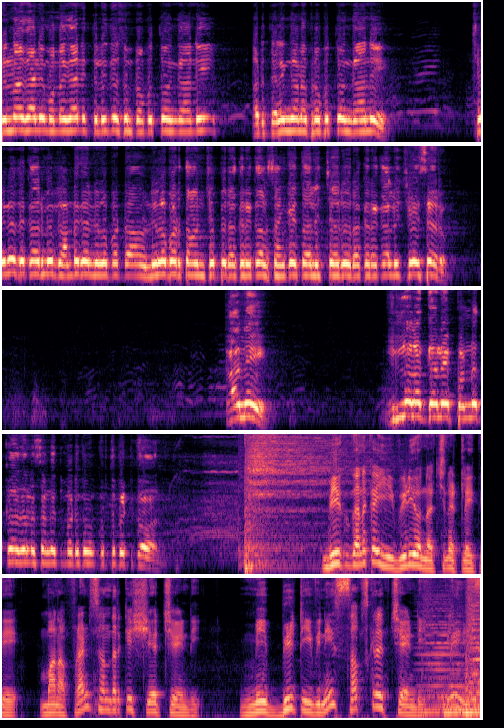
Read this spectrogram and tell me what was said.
నిన్న కానీ మొన్న కానీ తెలుగుదేశం ప్రభుత్వం కానీ అటు తెలంగాణ ప్రభుత్వం కానీ చేనేత కార్మికులు అండగా నిలబడ్డా నిలబడతామని చెప్పి రకరకాల సంకేతాలు ఇచ్చారు రకరకాలు చేశారు. కానీ ఇళ్ళలగ్గానే పండగ కాదన్న సంగతి మటుకు గుర్తుపెట్టుకోవాలి. మీకు గనక ఈ వీడియో నచ్చినట్లయితే మన ఫ్రెండ్స్ అందరికీ షేర్ చేయండి. మీ బీటీవీని సబ్స్క్రైబ్ చేయండి ప్లీజ్.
